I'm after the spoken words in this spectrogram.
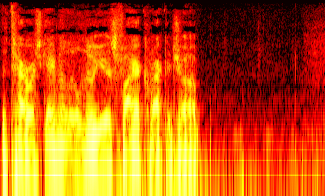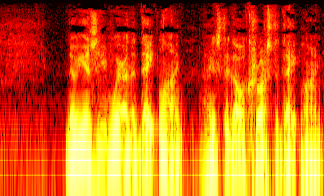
the terrorists gave them a little New Year's firecracker job. New Year's Eve where on the date line. I used to go across the date line.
